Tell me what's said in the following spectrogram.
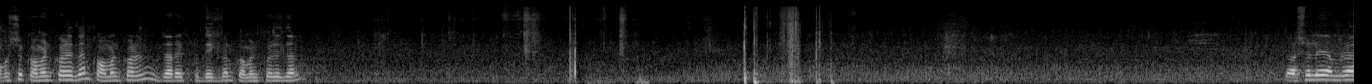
অবশ্যই কমেন্ট করে যান কমেন্ট করেন, যারা একটু দেখবেন কমেন্ট করে যান। আসলে আমরা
